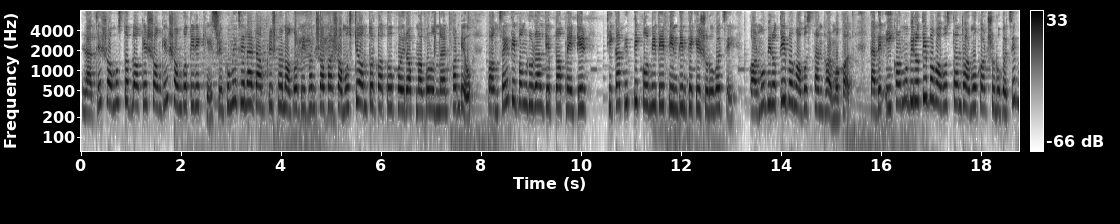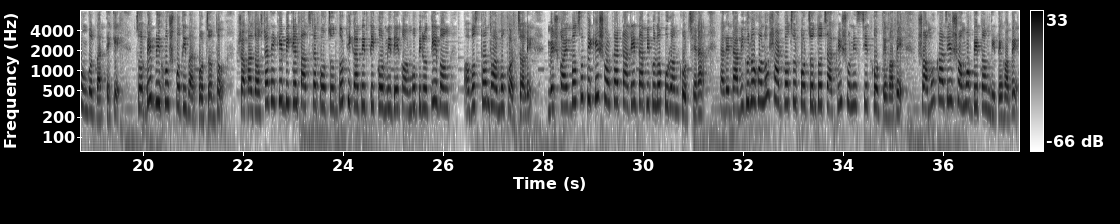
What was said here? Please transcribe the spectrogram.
রাজ্যের সমস্ত ব্লকের সঙ্গে সঙ্গতি রেখে শ্রীভূমি জেলার রামকৃষ্ণ নগর বিধানসভা সমষ্টি অন্তর্গত ভৈরবনগর উন্নয়ন খণ্ডেও পঞ্চায়েত এবং রুরাল ডেভেলপমেন্টের ঠিকাভিত্তিক কর্মীদের তিন দিন থেকে শুরু হয়েছে কর্মবিরতি এবং অবস্থান ধর্মঘট। তাদের এই কর্মবিরতি এবং অবস্থান ধর্মঘট শুরু হয়েছে মঙ্গলবার থেকে। চলবে বৃহস্পতিবার পর্যন্ত। সকাল দশটা থেকে বিকেল পাঁচটা পর্যন্ত ঠিকাভিত্তিক কর্মীদের কর্মবিরতি এবং অবস্থান ধর্মঘট চলে। বেশ কয়েক বছর থেকে সরকার তাদের দাবিগুলো পূরণ করছে না। তাদের দাবিগুলো হলো, ষাট বছর পর্যন্ত চাকরি সুনিশ্চিত করতে হবে। সম কাজের সম বেতন দিতে হবে।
